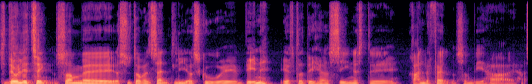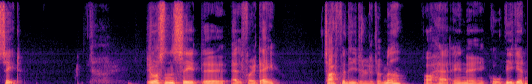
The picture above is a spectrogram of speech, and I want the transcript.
Så det var lidt ting, som øh, jeg synes, der var interessant lige at skulle øh, vende efter det her seneste øh, rentefald, som vi har, øh, har set. Det var sådan set øh, alt for i dag. Tak fordi du lyttede med, og have en øh, god weekend,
